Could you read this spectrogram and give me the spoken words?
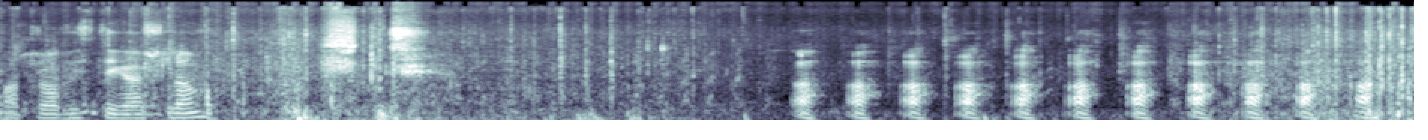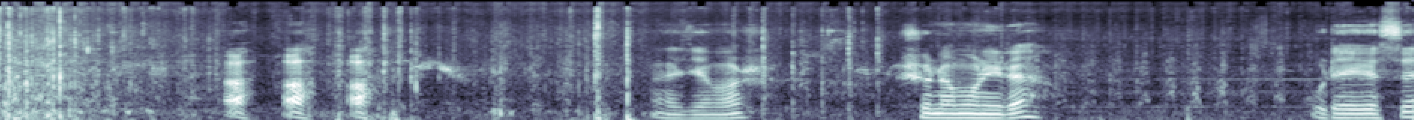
মাত্র অফিস থেকে আসলাম এই যে আমার সোনামণিরা উঠে গেছে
